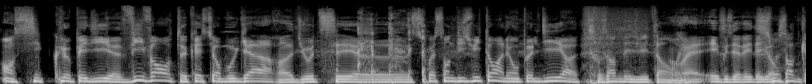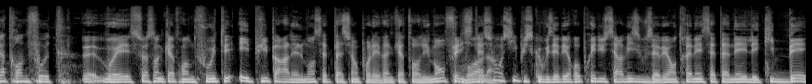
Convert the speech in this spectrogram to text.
Encyclopédie euh, vivante, Christian Bougard, euh, du haut de ses euh, 78 ans, allez, on peut le dire. 78 ans. oui. Ouais, et vous avez d'ailleurs 64 ans de foot. Euh, oui, 64 ans de foot et puis parallèlement cette passion pour les 24 heures du Mans. Félicitations Voilà. aussi puisque vous avez repris du service, vous avez entraîné cette année l'équipe B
